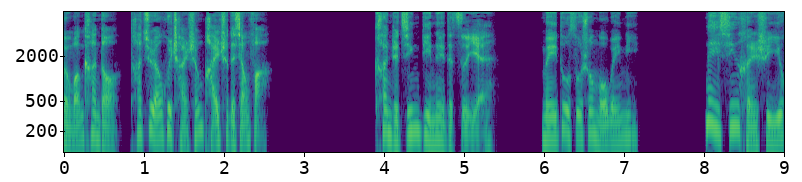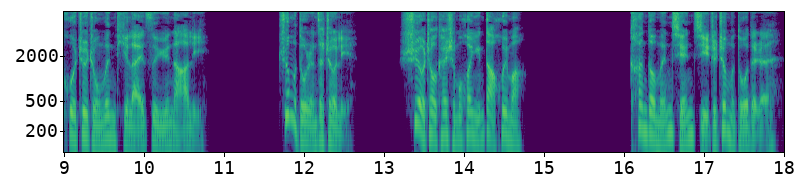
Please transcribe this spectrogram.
本王看到他居然会产生排斥的想法。看着金币内的紫妍，美杜莎双眸微眯，内心很是疑惑，这种问题来自于哪里？这么多人在这里，是要召开什么欢迎大会吗？看到门前挤着这么多的人，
